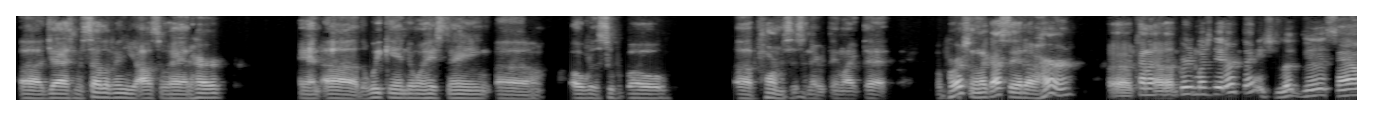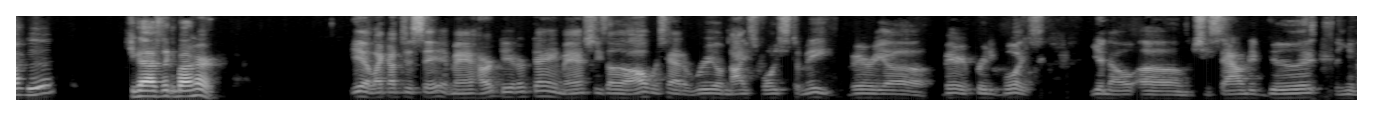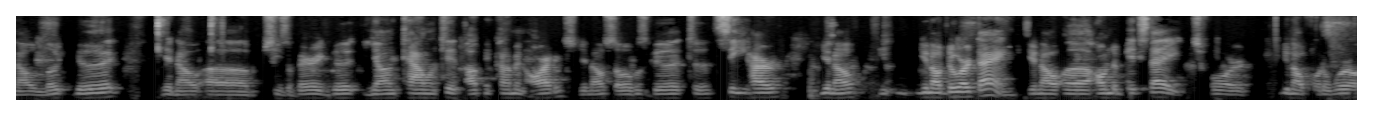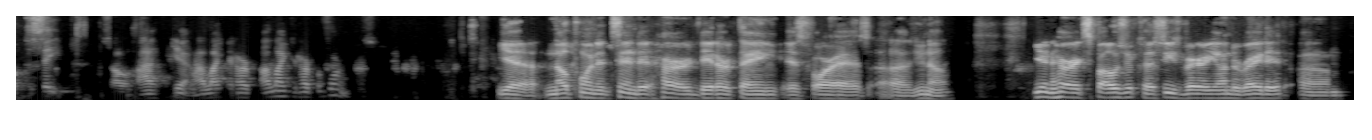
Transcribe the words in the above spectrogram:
Uh, Jazmine Sullivan, you also had her, and uh, the Weeknd doing his thing uh, over the Super Bowl uh, performances and everything like that. But personally, like I said, uh, her uh, kind of pretty much did her thing. She looked good, sound good. What you guys think about her? Yeah, like I just said, man, her did her thing, man. She's uh, always had a real nice voice to me. Very uh very pretty voice. You know, um, she sounded good, you know, looked good. You know, uh, she's a very good, young, talented, up and coming artist. You know, so it was good to see her, you know, you know, do her thing. You know, uh, on the big stage for you know for the world to see. So I, yeah, I liked her. I liked her performance. Yeah, no point intended. Her did her thing as far as uh, you know, getting her exposure because she's very underrated. Um,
